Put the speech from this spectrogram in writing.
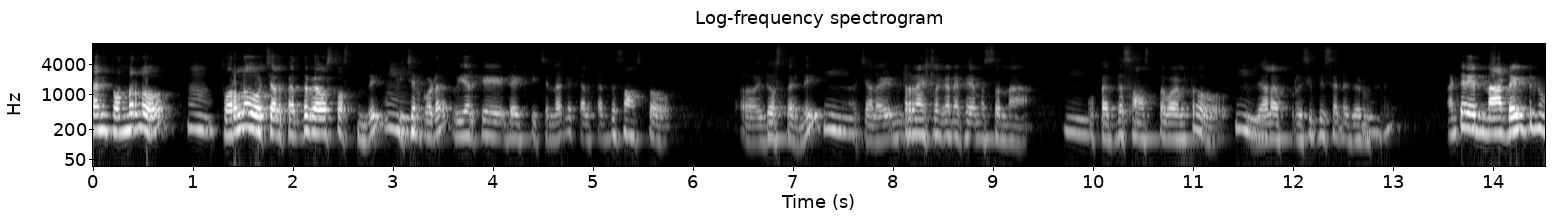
కానీ తొందరలో త్వరలో చాలా పెద్ద వ్యవస్థ వస్తుంది. కిచెన్ కూడా విఆర్కే డైట్ కిచెన్ లాగా చాలా పెద్ద సంస్థ ఇది వస్తుంది. చాలా ఇంటర్నేషనల్ గానే ఫేమస్ ఉన్న ఒక పెద్ద సంస్థ వాళ్ళతో చాలా రెసిపీస్ అనేవి జరుగుతున్నాయి. అంటే నా డైట్ను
